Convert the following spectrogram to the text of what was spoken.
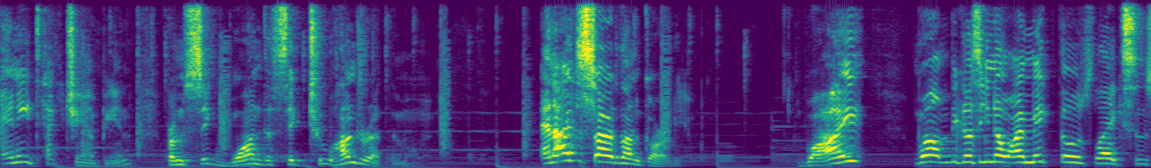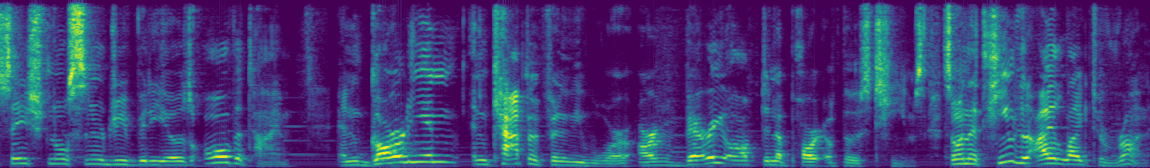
any tech champion from SIG 1 to SIG 200 at the moment. And I decided on Guardian. Why? Well, because, you know, I make those like sensational synergy videos all the time. And Guardian and Cap Infinity War are very often a part of those teams. So in the teams that I like to run,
